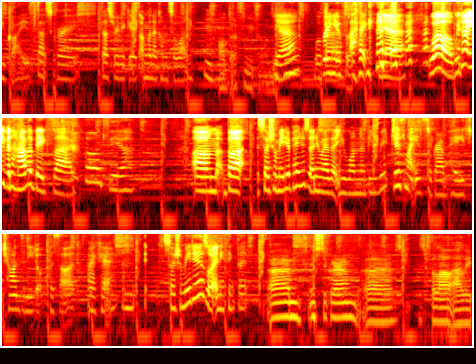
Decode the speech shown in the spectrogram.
you guys. That's great. That's really good. I'm gonna come to one. I'll definitely come Yeah. We'll Bring go. your flag. yeah. Well, we don't even have a big flag. oh dear. Um, but social media pages anywhere that you want to be reached. Just my Instagram page, chandani.prasad. Okay. And social medias or anything that Um, Instagram, uh, it's Bilal Ali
